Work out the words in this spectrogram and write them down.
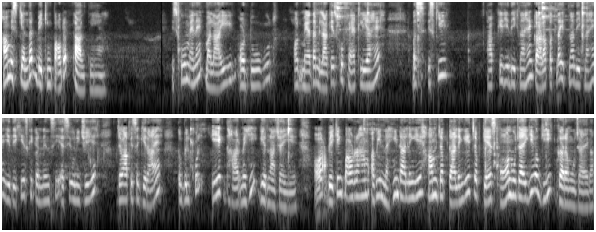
हम इसके अंदर बेकिंग पाउडर डालते हैं। इसको मैंने मलाई और दूध और मैदा मिला के इसको फेंट लिया है। बस इसकी आपके ये देखना है, गाढ़ा पतला इतना देखना है। ये देखिए, इसकी कंडेंसी ऐसी होनी चाहिए। जब आप इसे गिराएँ तो बिल्कुल एक धार में ही गिरना चाहिए। और बेकिंग पाउडर हम अभी नहीं डालेंगे। हम जब डालेंगे, जब गैस ऑन हो जाएगी और घी गर्म हो जाएगा,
